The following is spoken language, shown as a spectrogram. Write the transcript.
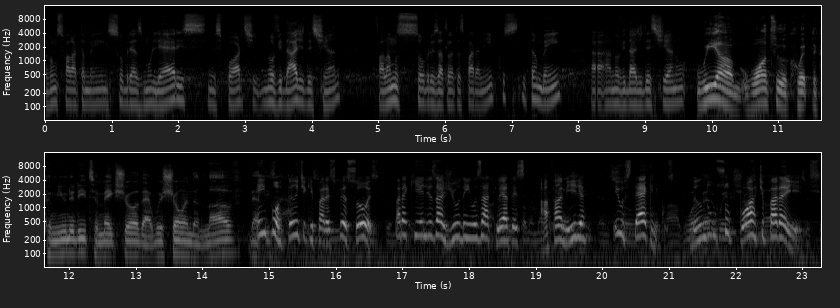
Vamos falar também sobre as mulheres no esporte, novidade deste ano. Falamos sobre os atletas paralímpicos e também a, a novidade deste ano. We um, want to equip the community to make sure that we're showing the love É importante que para as pessoas, para que eles ajudem os atletas, a família e os técnicos, dando um suporte para eles.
